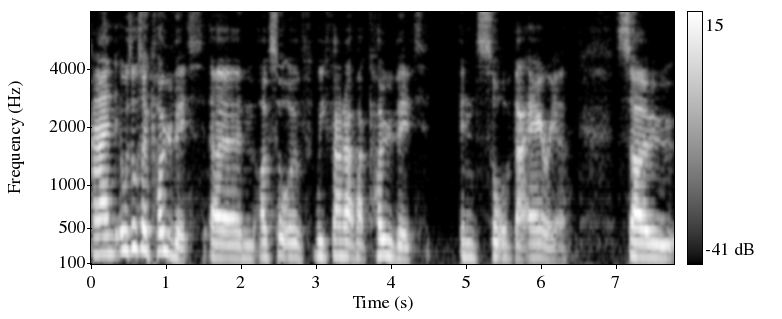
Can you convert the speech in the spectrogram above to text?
and it was also COVID. Um, I've sort of we found out about COVID in sort of that area, so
